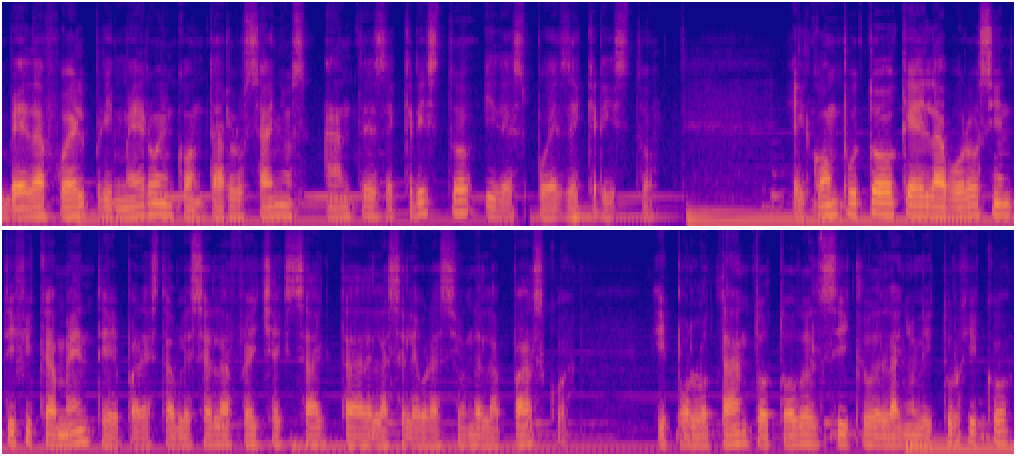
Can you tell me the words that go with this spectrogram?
Veda fue el primero en contar los años antes de Cristo y después de Cristo. El cómputo que elaboró científicamente para establecer la fecha exacta de la celebración de la Pascua y por lo tanto todo el ciclo del año litúrgico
